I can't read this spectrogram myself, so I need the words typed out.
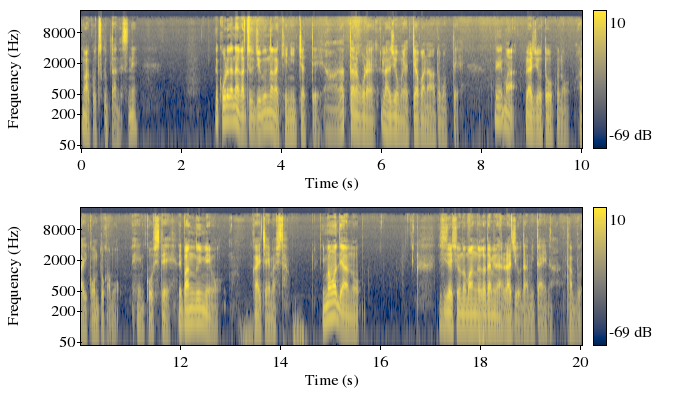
マークを作ったんですね。でこれがなんかちょっと自分の中で気に入っちゃってああだったらこれラジオもやっちゃおうかなと思ってでまあラジオトークのアイコンとかも変更してで番組名も変えちゃいました今まであの石田翔の漫画がダメならラジオだみたいな多分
